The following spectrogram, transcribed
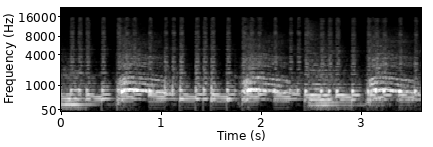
Thank you.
